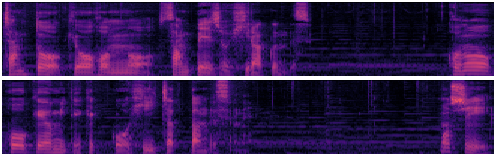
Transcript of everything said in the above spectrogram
ちゃんと教本の3ページを開くんですよ。この光景を見て結構引いちゃったんですよね。もし、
